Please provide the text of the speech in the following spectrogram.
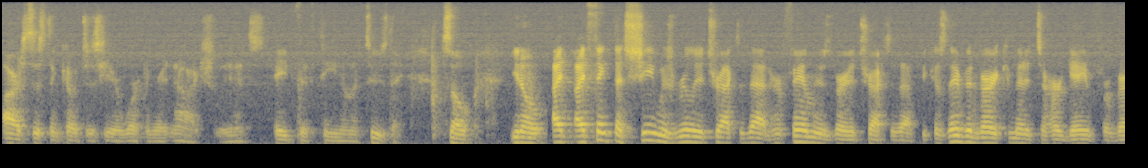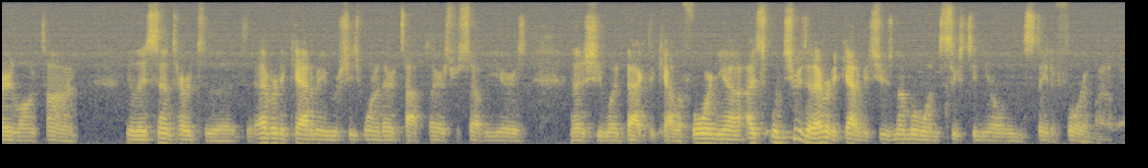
our assistant coach is here working right now, actually, and it's eight fifteen on a Tuesday. So, you know, I, I think that she was really attracted to that, and her family was very attracted to that because they've been very committed to her game for a very long time. You know, they sent her to the to Evert Academy, where she's one of their top players for several years. Then she went back to California. I, when she was at Evert Academy, she was number one 16 year old in the state of Florida, by the way.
